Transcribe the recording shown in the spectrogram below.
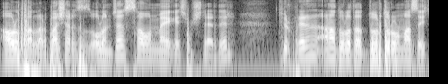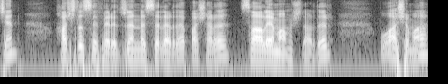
Avrupalılar başarısız olunca savunmaya geçmişlerdir. Türklerin Anadolu'da durdurulması için Haçlı Seferi düzenleseler de başarı sağlayamamışlardır. Bu aşama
